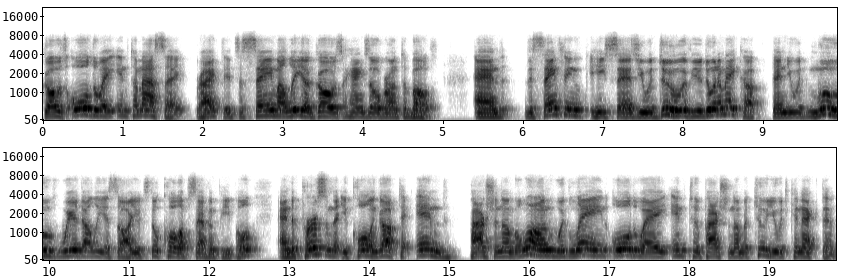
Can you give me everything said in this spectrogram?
goes all the way into masai, right? It's the same aliyah goes hangs over onto both. And the same thing he says you would do if you're doing a makeup. Then you would move where the aliyahs are. You'd still call up seven people. And the person that you're calling up to end parsha number one would lane all the way into parsha number two. You would connect them.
